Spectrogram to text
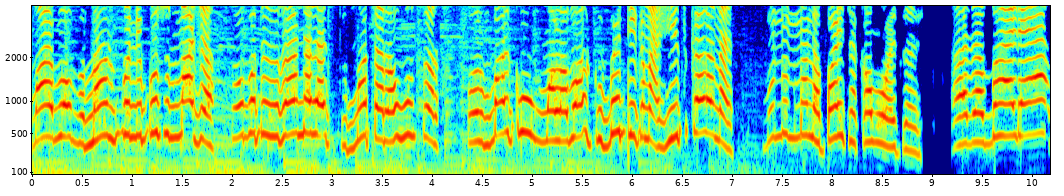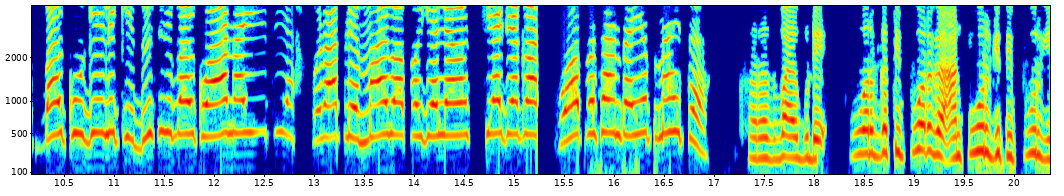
माय बाबा लहानपणीपासून माझ्या सोबतच राहणार आहेत. की म्हातारा होऊन तर पण बायको मला बायको भेटी का नाही हेच नाही. म्हणून मला पैसा कमवायचा आहे अरे भाड्या बायको गेली की दुसरी बायको आणा येते. पण आपले माय बाप गेल्यावर जगात वापस आणता येत नाही तर खरंच बाय गुडे पोरग ती पोरग आणि पोरगी ती पोरगी.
